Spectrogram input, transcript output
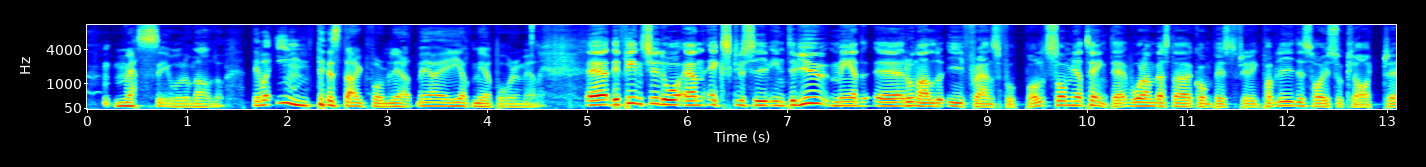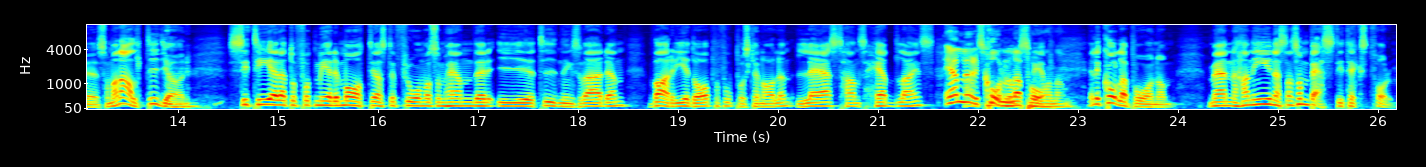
Messi och Ronaldo. Det var inte starkt formulerat, men jag är helt med på vad du menar. Eh, det finns ju då en exklusiv intervju med eh, Ronaldo i France Football som jag tänkte, våran bästa kompis Fredrik Pavlidis har ju såklart, eh, som han alltid gör, citerat och fått med det matigaste från vad som händer i tidningsvärlden varje dag på Fotbollskanalen. Läs hans headlines. Eller hans kolla på honom. Eller kolla på honom. Men han är ju nästan som bäst i textform.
